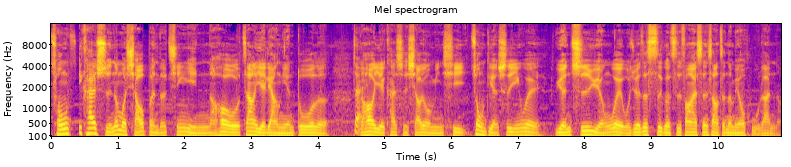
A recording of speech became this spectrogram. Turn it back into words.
从一开始那么小本的经营，然后这样也两年多了，对，然后也开始小有名气。重点是因为原汁原味，我觉得这四个字放在身上真的没有唬烂呢。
